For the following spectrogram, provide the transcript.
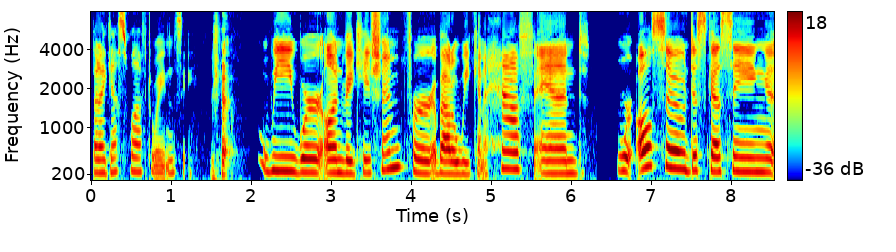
But I guess we'll have to wait and see. Yeah. We were on vacation for about a week and a half, and we're also discussing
